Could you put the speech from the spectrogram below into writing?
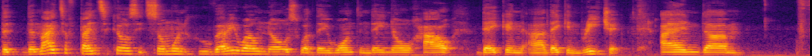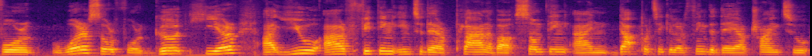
The the knight of pentacles it's someone who very well knows what they want and they know how they can uh, they can reach it. And um, for worse or for good here uh, you are fitting into their plan about something and that particular thing that they are trying to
